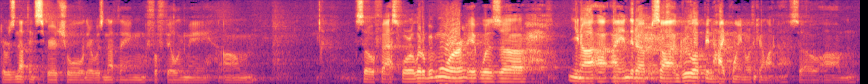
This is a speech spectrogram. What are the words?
there was nothing spiritual there was nothing fulfilling me um, so fast forward a little bit more it was uh, you know I, I, ended up so I grew up in High Point North Carolina. So um,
